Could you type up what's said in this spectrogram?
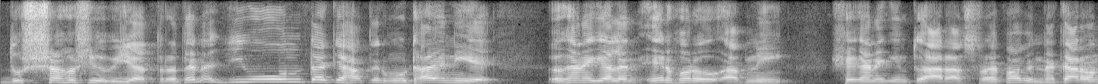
দুঃসাহসী অভিযাত্রা, তাই না? জীবনটাকে হাতের মুঠায় নিয়ে ওখানে গেলেন, এরপরেও আপনি সেখানে কিন্তু আর আশ্রয় পাবেন না। কারণ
